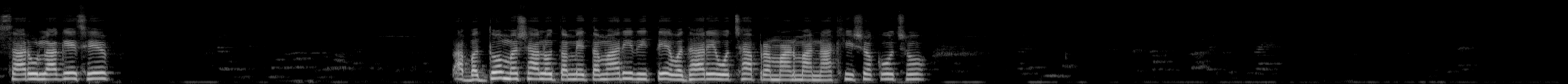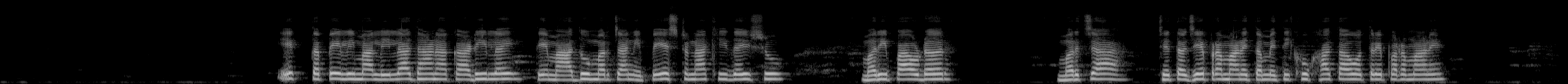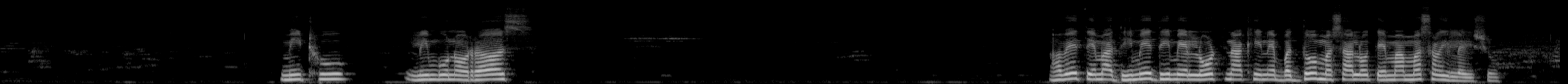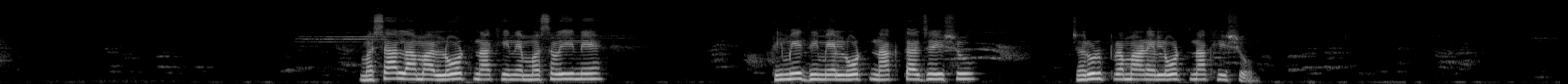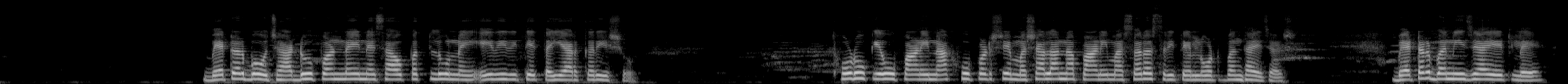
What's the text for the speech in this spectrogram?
સારું લાગે છે. આ બધો મસાલો તમે તમારી રીતે વધારે ઓછા પ્રમાણમાં નાખી શકો છો. એક તપેલીમાં લીલા ધાણા કાઢી લઈ તેમાં આદુ મરચાંની પેસ્ટ નાખી દઈશું. મરી પાવડર, મરચાં, જે તો, જે પ્રમાણે તમે તીખું ખાતા હો તે પ્રમાણે. મીઠું, લીંબુનો રસ. હવે તેમાં ધીમે ધીમે લોટ નાખીને બધો મસાલો તેમાં મસળી લઈશું. મસાલામાં લોટ નાખીને મસળીને ધીમે ધીમે લોટ નાખતા જઈશું. જરૂર પ્રમાણે લોટ નાખીશું. બેટર બહુ જાડું પણ નહીં ને સાવ પતલું નહીં એવી રીતે તૈયાર કરીશું. થોડુંક એવું પાણી નાખવું પડશે, મસાલાના પાણીમાં સરસ રીતે લોટ બંધાઈ જશે. બેટર બની જાય એટલે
